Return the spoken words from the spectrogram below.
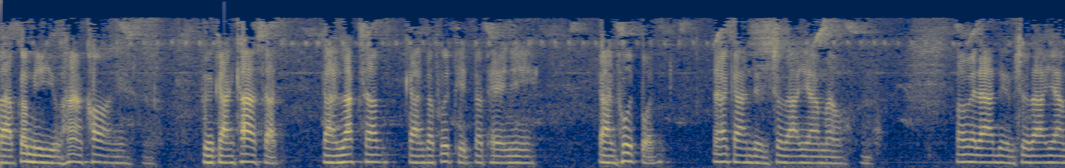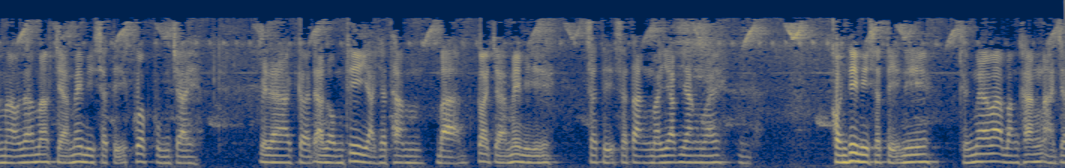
บาปก็มีอยู่ห้าข้อนี่คือการฆ่าสัตว์ การลักทรัพย์ การประพฤติผิดประเพณี การพูดปด และการดื่มสุรายาเมาเพราะเวลาดื่มสุรายาเมาแล้วมักจะไม่มีสติควบคุมใจ เวลาเกิดอารมณ์ที่อยากจะทำบาปก็จะไม่มีสติสตังมายับยั้งไว้ คนที่มีสตินี้ ถึงแม้ว่าบางครั้งอาจจะ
